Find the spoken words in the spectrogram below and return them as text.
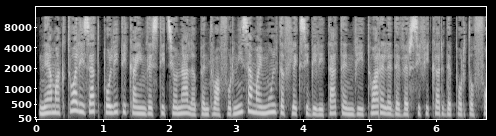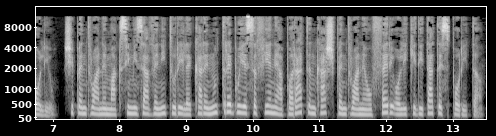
ne-am actualizat politica investițională pentru a furniza mai multă flexibilitate în viitoarele diversificări de portofoliu și pentru a ne maximiza veniturile care nu trebuie să fie neapărat în cash pentru a ne oferi o lichiditate sporită.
